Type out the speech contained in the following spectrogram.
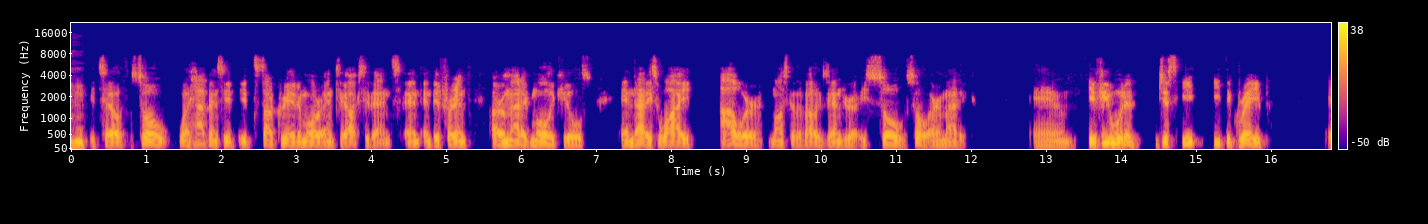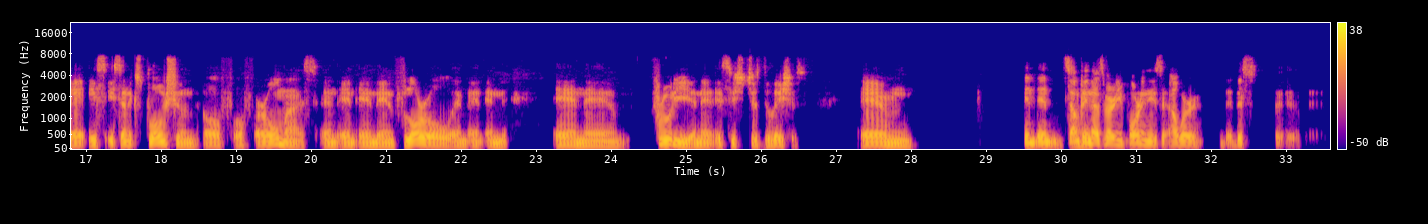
mm-hmm. itself. So what happens? It it start creating more antioxidants and and different aromatic molecules, and that is why our Muscat of Alexandria is so so aromatic. And if you would have just eat eat the grape, uh, it's it's an explosion of of aromas and and and, and floral and and and and um, fruity, and it's, it's just delicious. Um, and, and something that's very important is our this uh,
